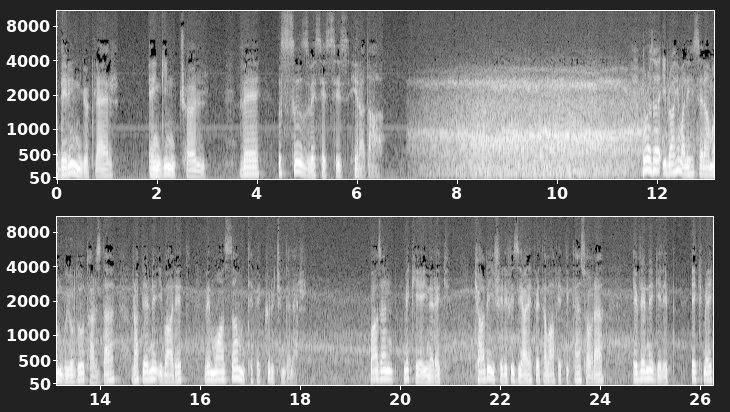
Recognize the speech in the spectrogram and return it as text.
Derin gökler, engin çöl ve ıssız ve sessiz Hira Dağı. Burada İbrahim Aleyhisselam'ın buyurduğu tarzda Rablerine ibadet ve muazzam tefekkür içindeler. Bazen Mekke'ye inerek Kabe-i Şerif'i ziyaret ve tavaf ettikten sonra evlerine gelip ekmek,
